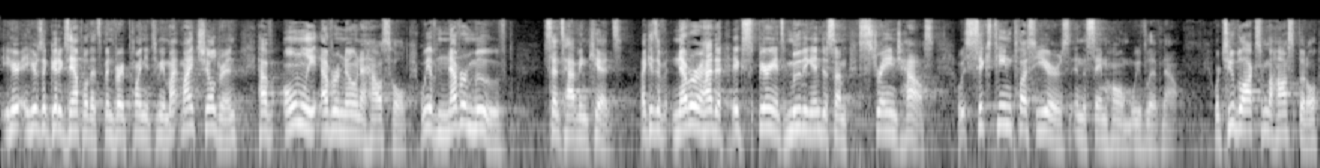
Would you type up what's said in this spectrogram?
here, here's a good example that's been very poignant to me. My, my children have only ever known a household. We have never moved since having kids. My kids have never had to experience moving into some strange house. It was 16 plus years in the same home we've lived now. We're two blocks from the hospital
